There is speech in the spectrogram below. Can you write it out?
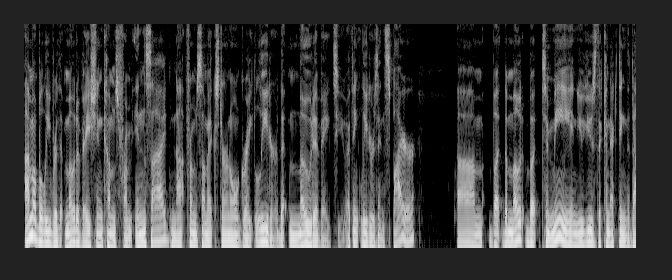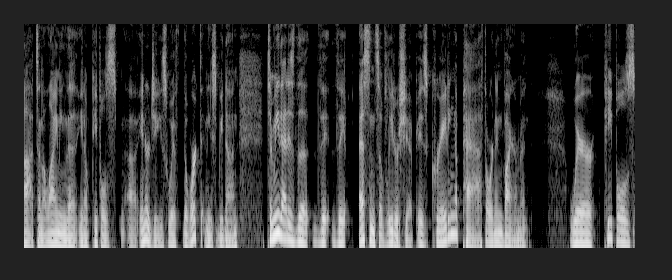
I'm a believer that motivation comes from inside, not from some external great leader that motivates you. I think leaders inspire, um, but the mo- but to me, and you use the connecting the dots and aligning the you know people's uh, energies with the work that needs to be done. To me, that is the the the essence of leadership is creating a path or an environment where people's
